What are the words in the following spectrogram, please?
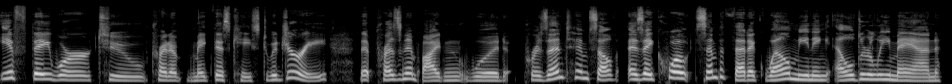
if they were to try to make this case to a jury, that President Biden would present himself as a quote, sympathetic, well meaning elderly man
